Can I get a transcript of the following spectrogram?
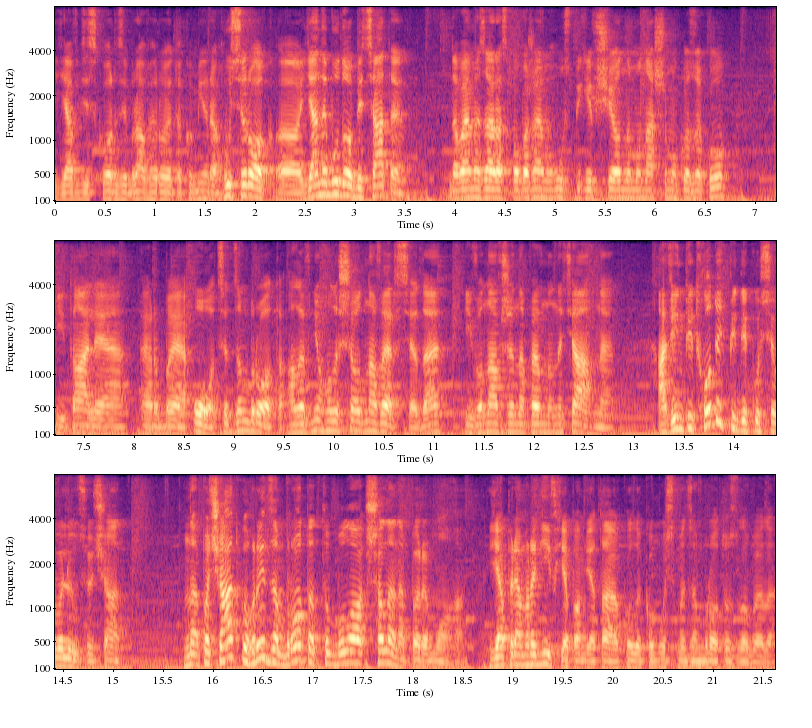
Я в Discord зібрав героя Такоміра. Гусірок, е, я не буду обіцяти. Давай ми зараз побажаємо успіхів ще одному нашому козаку. Італія, РБ. О, це Дзамброта, але в нього лише одна версія, да? І вона вже, напевно, не тягне. А він підходить під якусь еволюцію, чат? На початку гри Дзамброта то була шалена перемога. Я прям радів, я пам'ятаю, коли комусь ми Дзамброту зловили.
